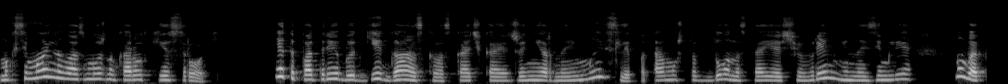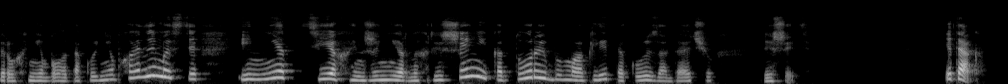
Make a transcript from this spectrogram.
в максимально возможно короткие сроки. Это потребует гигантского скачка инженерной мысли, потому что до настоящего времени на Земле, ну, во-первых, не было такой необходимости, и нет тех инженерных решений, которые бы могли такую задачу решить. Итак,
